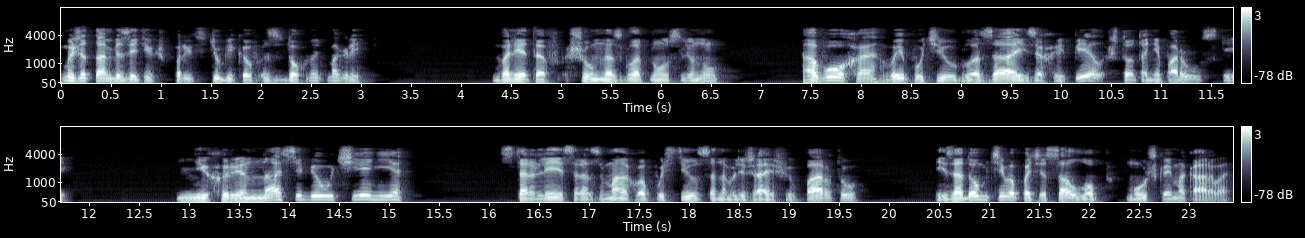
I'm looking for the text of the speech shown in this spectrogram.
Мы же там без этих шприц-тюбиков сдохнуть могли. Валетов шумно сглотнул слюну, а Воха выпучил глаза и захрипел что-то не по-русски. Ни хрена себе учение! Старлей с размаху опустился на ближайшую парту и задумчиво почесал лоб мушкой Макарова.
